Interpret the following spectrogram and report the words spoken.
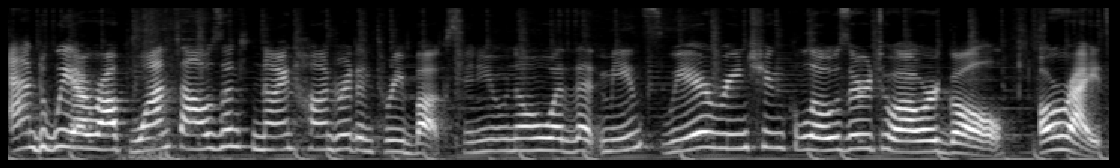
And we are up 1,903 bucks. And you know what that means? We are reaching closer to our goal. Alright,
